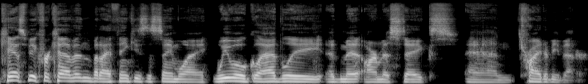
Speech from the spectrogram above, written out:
can't speak for Kevin, but I think he's the same way. We will gladly admit our mistakes and try to be better.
